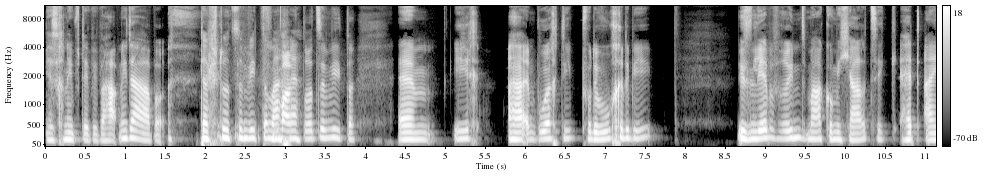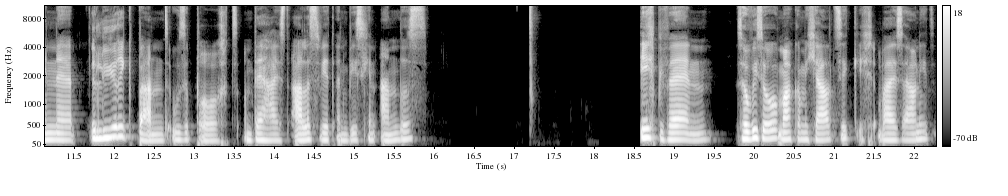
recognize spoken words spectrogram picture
Es knüpft eben überhaupt nicht an, aber Darfst du mach Weitermachen? trotzdem weiter. Ähm, ich habe einen Buchtipp von der Woche dabei. Unser lieber Freund Marco Michalzig hat einen Lyrikband rausgebracht und der heißt Alles wird ein bisschen anders. Ich bin Fan. Sowieso Marco Michalzig. Ich weiß auch nicht.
